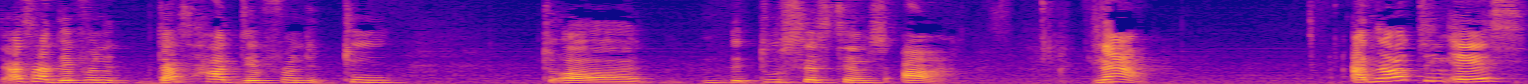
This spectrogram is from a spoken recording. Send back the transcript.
That's how different. That's how different the two, uh, the two systems are. Now, another thing is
